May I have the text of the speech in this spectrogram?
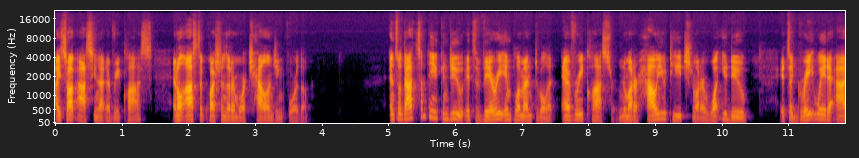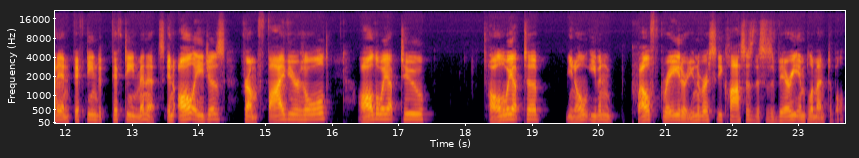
I stop asking that every class and I'll ask the questions that are more challenging for them. And so that's something you can do. It's very implementable in every classroom, no matter how you teach, no matter what you do. It's a great way to add in 15 to 15 minutes in all ages from 5 years old all the way up to all the way up to, you know, even 12th grade or university classes, this is very implementable.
